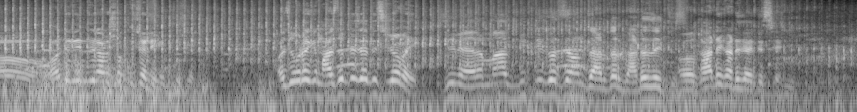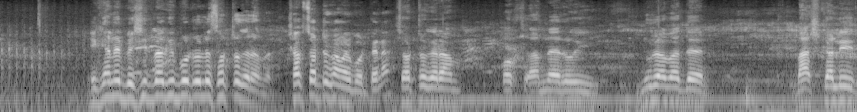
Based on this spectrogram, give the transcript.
ও ওদের ইঞ্জিন আরও শক্তিশালী। ওই যে ওরা কি মাছ ধরতে যাইতেছে সবাই? জি না এরা মাছ বিক্রি করছে এখন যার যার ঘাটে যাইতেছে। ও ঘাটে ঘাটে যাইতেছে। এখানে বেশিরভাগই বোট হলো চট্টগ্রামের। সব চট্টগ্রামের বোর্ড তাই না? চট্টগ্রাম আপনার ওই নুরাবাদের বাঁশখালীর।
